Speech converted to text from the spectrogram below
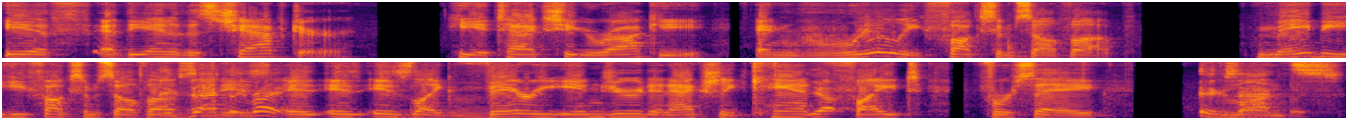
if at the end of this chapter he attacks Shigaraki and really fucks himself up. Maybe he fucks himself up Exactly and is, right. is, is like very injured and actually can't Yep. fight for say Exactly. months.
